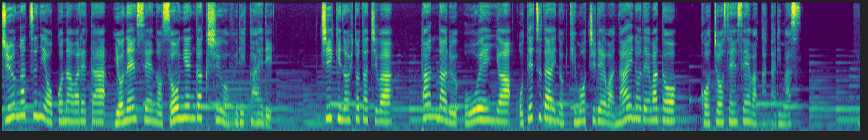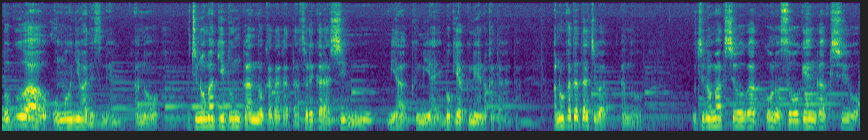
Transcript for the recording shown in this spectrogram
10月に行われた4年生の草原学習を振り返り地域の人たちは単なる応援やお手伝いの気持ちではないのではと校長先生は語ります僕は思うにはですねあの内巻文館の方々それから新宮組合牧薬組合の方々あの方たちはあの内巻小学校の草原学習を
